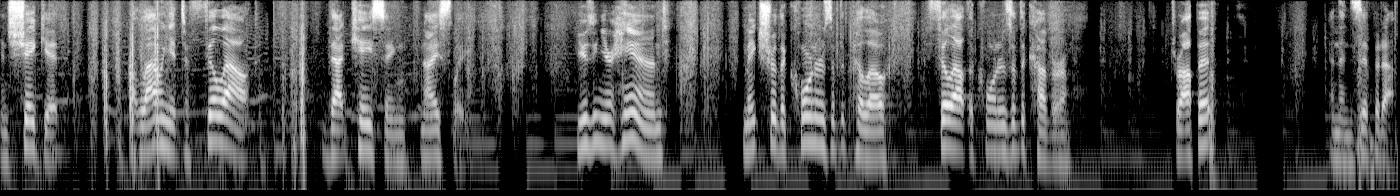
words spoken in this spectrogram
and shake it, allowing it to fill out that casing nicely. Using your hand, make sure the corners of the pillow fill out the corners of the cover. Drop it, and then zip it up.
